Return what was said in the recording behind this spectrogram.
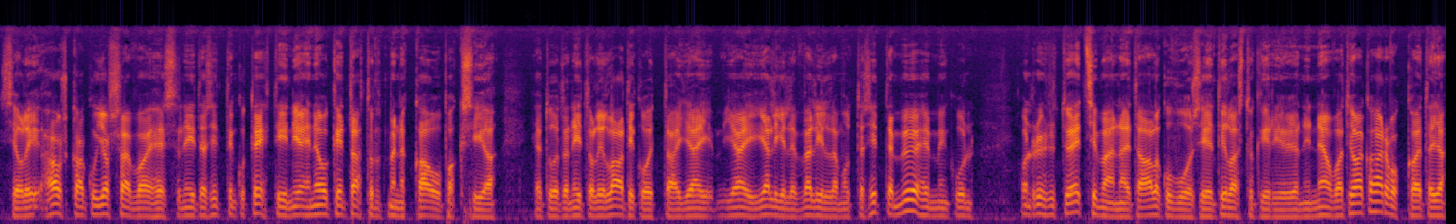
Se oli hauskaa, kun jossain vaiheessa niitä sitten kun tehtiin, niin ei ne oikein tahtonut mennä kaupaksi ja, ja tuota, niitä oli laatikoittaa jäi, jäi jäljelle välillä, mutta sitten myöhemmin, kun on ryhdytty etsimään näitä alkuvuosien tilastokirjoja, niin ne ovat jo aika arvokkaita. Ja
